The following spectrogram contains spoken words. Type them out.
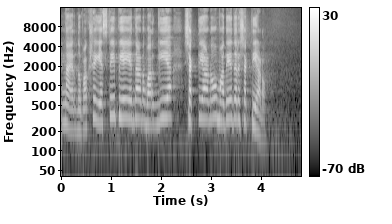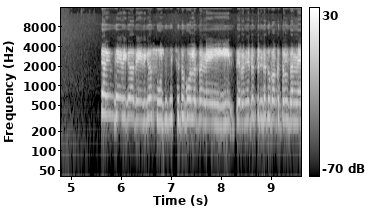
എന്നായിരുന്നു. പക്ഷേ എസ് ഡി പി ഐ എന്താണ് വർഗീയ ശക്തിയാണോ മതേതര ശക്തിയാണോ? തീർച്ചയായും ദേവിക ദേവിക സൂചിപ്പിച്ചതുപോലെ തന്നെ ഈ തിരഞ്ഞെടുപ്പിന്റെ തുടക്കത്തിൽ തന്നെ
